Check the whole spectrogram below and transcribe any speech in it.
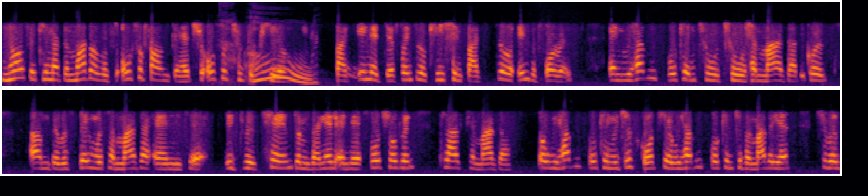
No, Sakina, the mother was also found dead. She also took the Oh. pill, but in a different location, but still in the forest. And we haven't spoken to, to her mother because um, they were staying with her mother and uh, it was her, Domzanel, and her four children, plus her mother. So we haven't spoken. We just got here. We haven't spoken to the mother yet. She was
